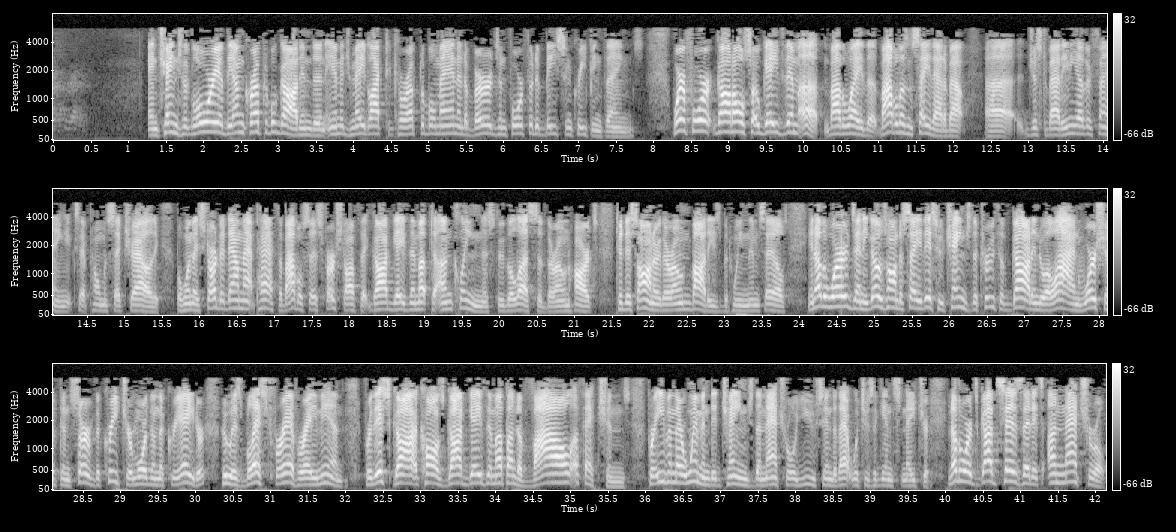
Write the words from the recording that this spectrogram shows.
and change the glory of the uncorruptible God into an image made like to corruptible man and to birds and four-footed beasts and creeping things. Wherefore God also gave them up. By the way, the Bible doesn't say that about uh, just about any other thing except homosexuality. But when they started down that path, the Bible says first off that God gave them up to uncleanness through the lusts of their own hearts, to dishonor their own bodies between themselves. In other words, and he goes on to say this, who changed the truth of God into a lie and worshipped and served the creature more than the Creator, who is blessed forever. Amen. For this God, cause God gave them up unto vile affections. For even their women did change the natural use into that which is against nature. In other words, God says that it's unnatural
